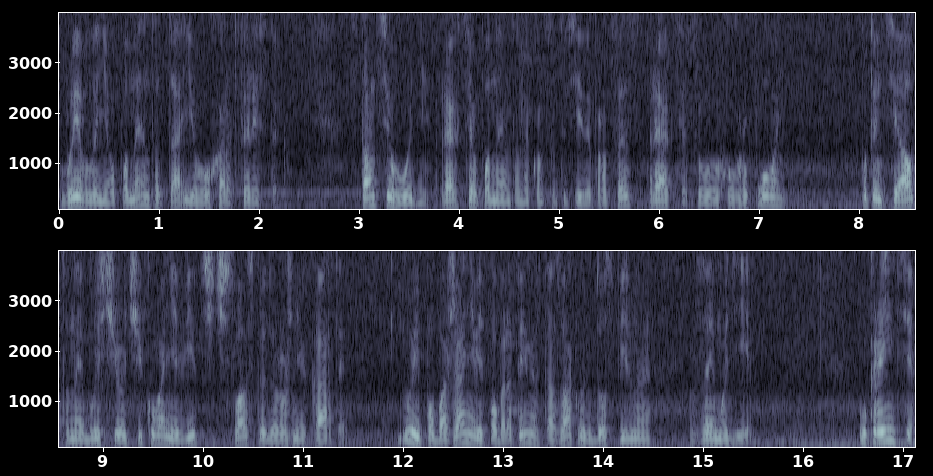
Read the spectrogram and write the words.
виявлення опонента та його характеристик. Стан сьогодні, реакція опонента на конституційний процес, реакція силових угруповань, потенціал та найближчі очікування від Січеславської дорожньої карти. Ну і побажання від побратимів та заклик до спільної взаємодії. Українці,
